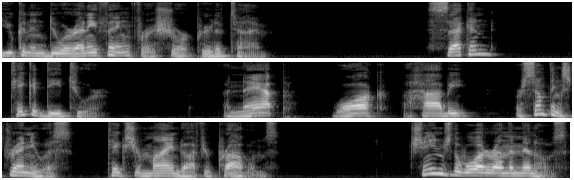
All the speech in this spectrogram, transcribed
You can endure anything for a short period of time. Second, take a detour. A nap, walk, a hobby, or something strenuous takes your mind off your problems. Change the water on the minnows,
